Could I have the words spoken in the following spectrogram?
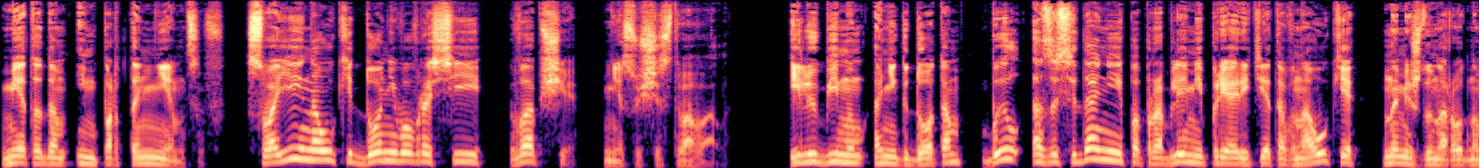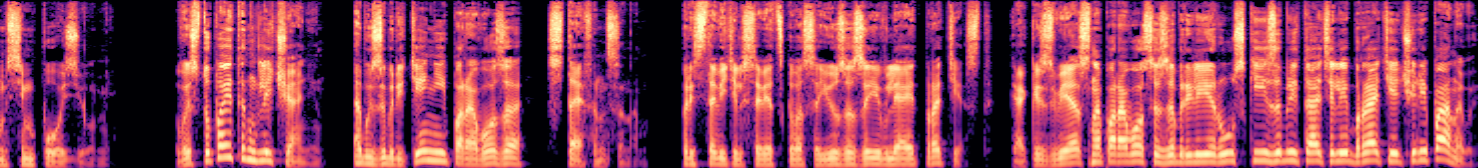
методом импорта немцев. Своей науки до него в России вообще не существовало. И любимым анекдотом был о заседании по проблеме приоритета в науке на международном симпозиуме. Выступает англичанин об изобретении паровоза Стефенсоном. Представитель Советского Союза заявляет протест. Как известно, паровоз изобрели русские изобретатели братья Черепановы.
